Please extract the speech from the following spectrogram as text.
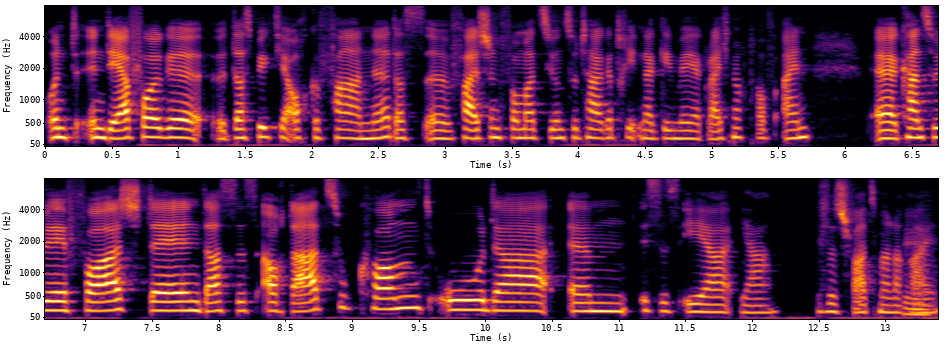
Und in der Folge, äh, das birgt ja auch Gefahren, ne? dass äh, falsche Informationen zutage treten. Da gehen wir ja gleich noch drauf ein. Äh, kannst du dir vorstellen, dass es auch dazu kommt oder ähm, ist es eher, ja, ist es Schwarzmalerei ja.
